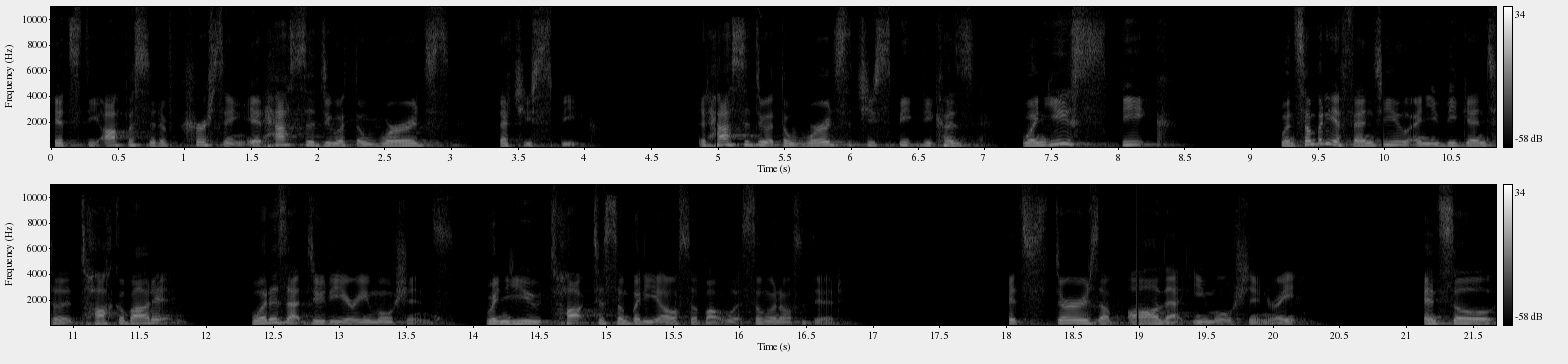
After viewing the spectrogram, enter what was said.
it's the opposite of cursing. It has to do with the words that you speak. It has to do with the words that you speak because when you speak, when somebody offends you and you begin to talk about it, what does that do to your emotions? When you talk to somebody else about what someone else did, it stirs up all that emotion, right? And so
